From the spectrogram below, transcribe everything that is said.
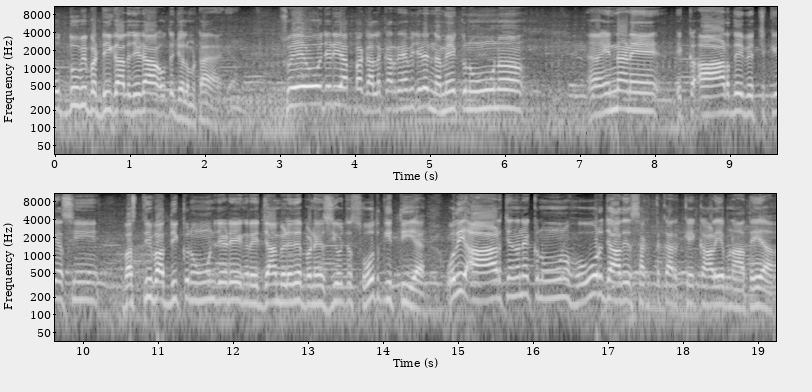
ਉਦੋਂ ਵੀ ਵੱਡੀ ਗੱਲ ਜਿਹੜਾ ਉਹ ਤੇ ਜ਼ੁਲਮ ਢਾਇਆ ਗਿਆ। ਸੋ ਇਹ ਉਹ ਜਿਹੜੀ ਆਪਾਂ ਗੱਲ ਕਰ ਰਹੇ ਹਾਂ ਵੀ ਜਿਹੜੇ ਨਵੇਂ ਕਾਨੂੰਨ ਇਹਨਾਂ ਨੇ ਇੱਕ ਆੜ ਦੇ ਵਿੱਚ ਕਿ ਅਸੀਂ ਬਸਤੀਵਾਦੀ ਕਾਨੂੰਨ ਜਿਹੜੇ ਅੰਗਰੇਜ਼ਾਂ ਵੇਲੇ ਦੇ ਬਣੇ ਸੀ ਉਹ 'ਚ ਸੋਧ ਕੀਤੀ ਹੈ, ਉਹਦੀ ਆੜ 'ਚ ਇਹਨਾਂ ਨੇ ਕਾਨੂੰਨ ਹੋਰ ਜ਼ਿਆਦਾ ਸਖਤ ਕਰਕੇ ਕਾਲੇ ਬਣਾਤੇ ਆ।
